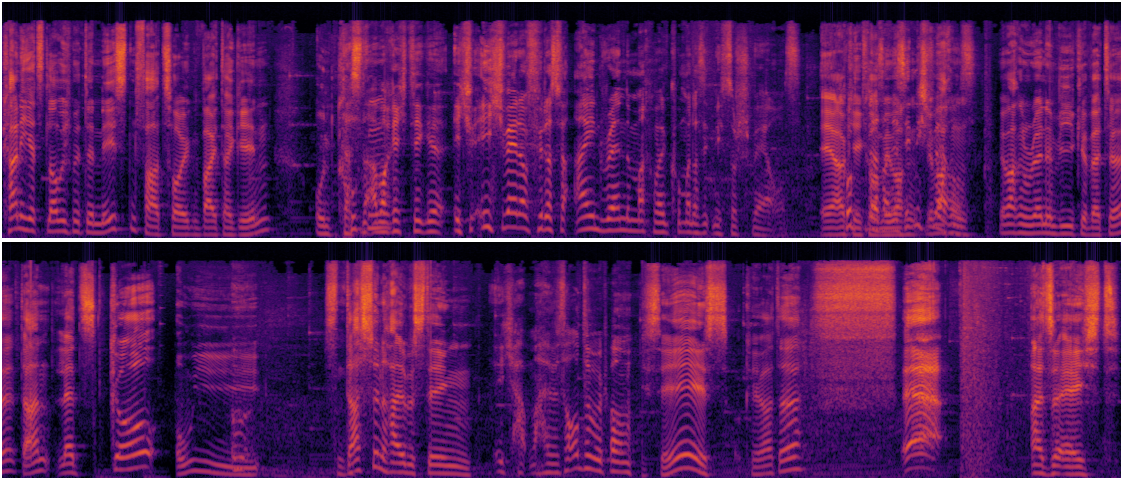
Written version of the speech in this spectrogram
kann ich jetzt, glaube ich, mit den nächsten Fahrzeugen weitergehen und gucken. Das sind aber richtige. Ich, ich wäre dafür, dass wir ein Random machen, weil guck mal, das sieht nicht so schwer aus. ja, okay, guck komm, das wir das machen, sieht nicht wir, machen, aus. Wir machen Random Vehicle Wette. Dann, let's go. Ui. Oh. Was ist denn das für ein halbes Ding? Ich habe ein halbes Auto bekommen. Ich seh's. Okay, warte. Ja. Also echt.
